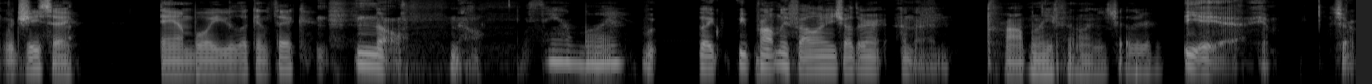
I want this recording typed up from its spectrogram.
What'd she say? Damn, boy, you looking thick. No, no. Damn, boy. Like, we promptly fell on each other, and then, Promptly fell on each other. yeah, yeah, yeah. Shut up.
